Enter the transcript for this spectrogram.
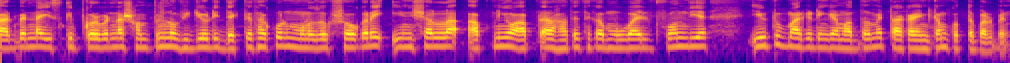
কাটবেন না, স্কিপ করবেন না, সম্পূর্ণ ভিডিওটি দেখতে থাকুন, মনোযোগ সহকারে। ইনশাল্লাহ আপনিও আপনার হাতে থাকা মোবাইল ফোন দিয়ে ইউটিউব মার্কেটিংয়ের মাধ্যমে টাকা ইনকাম করতে পারবেন।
